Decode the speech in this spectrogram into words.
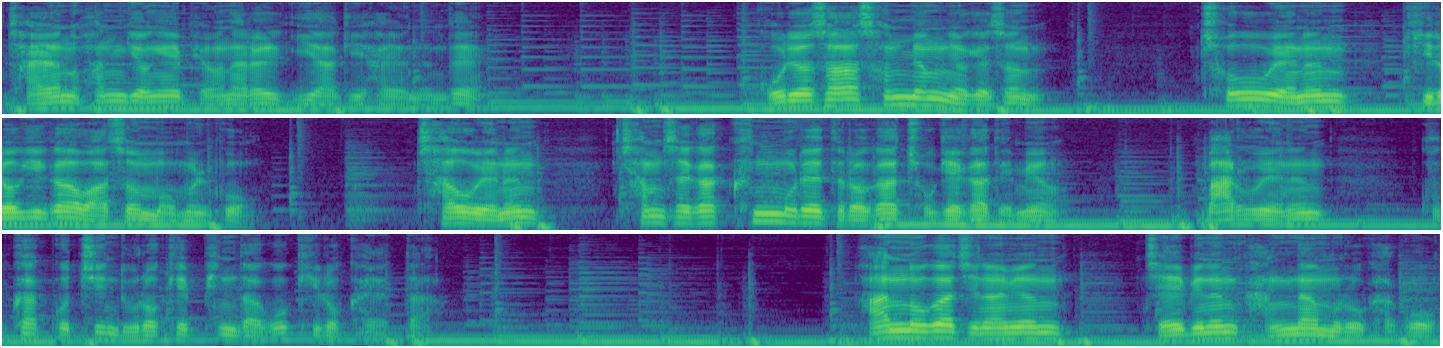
자연 환경의 변화를 이야기하였는데 고려사 선명역에선 초우에는 기러기가 와서 머물고 차후에는 참새가 큰 물에 들어가 조개가 되며 말후에는 국화꽃이 누렇게 핀다고 기록하였다. 한노가 지나면 제비는 강남으로 가고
